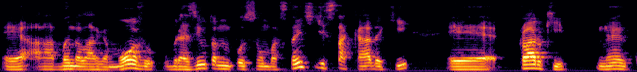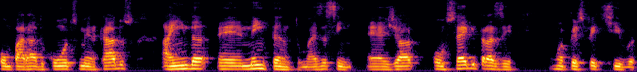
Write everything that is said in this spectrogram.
é, a banda larga móvel, o Brasil está numa posição bastante destacada aqui. É, claro que, né, comparado com outros mercados, ainda é, nem tanto, mas assim, é, já consegue trazer uma perspectiva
